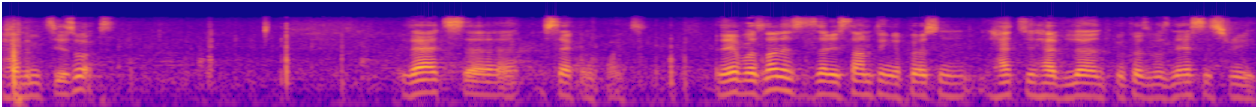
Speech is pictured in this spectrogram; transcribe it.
how the mitzvah works. That's uh, second point. And therefore, it's not necessarily something a person had to have learned because it was necessary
